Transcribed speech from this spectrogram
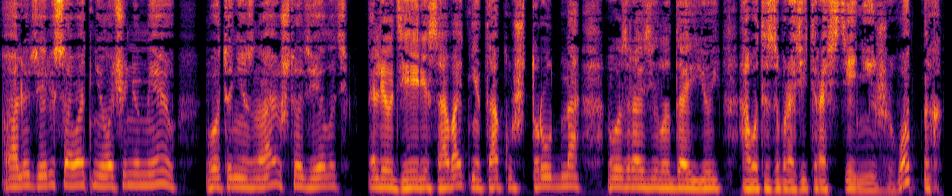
а людей рисовать не очень умею, вот и не знаю, что делать». «Людей рисовать не так уж трудно», — возразила Дайюй. «А вот изобразить растения и животных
